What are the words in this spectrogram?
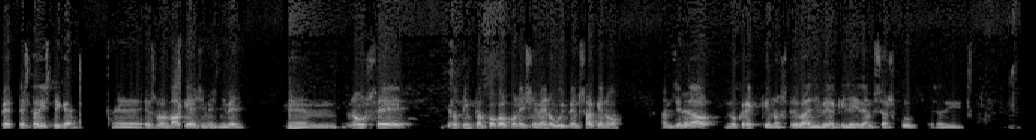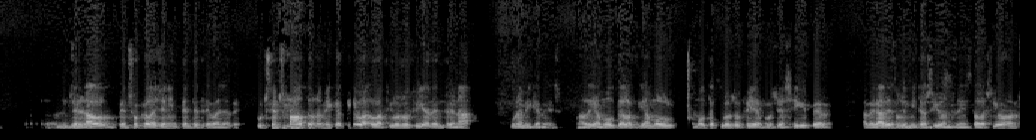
per estadística, eh, és normal que hi hagi més nivell. Eh, no ho sé, jo no tinc tampoc el coneixement, o vull pensar que no, en general, no crec que no es treballi bé aquí a Lleida amb certs clubs. És a dir, en general, penso que la gent intenta treballar bé. Potser ens Mm. falta una mica aquí la, la filosofia d'entrenar una mica més. Val? Hi ha molta, hi ha molt, molta filosofia, doncs ja sigui per, a vegades, limitacions d'instal·lacions,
